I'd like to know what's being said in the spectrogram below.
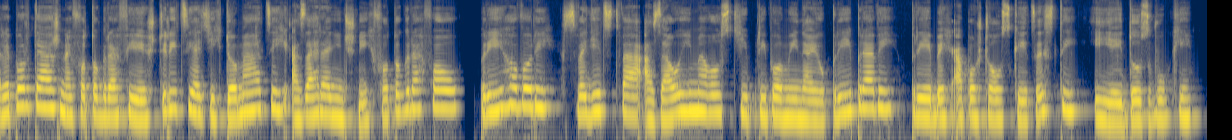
Reportážne fotografie 40 domácich a zahraničných fotografov, príhovory, svedectvá a zaujímavosti pripomínajú prípravy, priebeh apoštolskej cesty i jej dozvuky.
